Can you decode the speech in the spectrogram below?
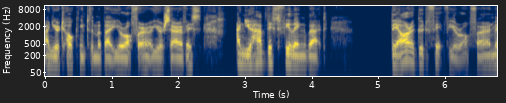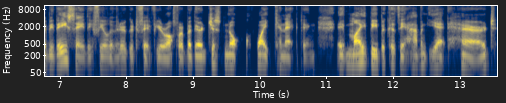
and you're talking to them about your offer or your service, and you have this feeling that they are a good fit for your offer, and maybe they say they feel that they're a good fit for your offer, but they're just not quite connecting. It might be because they haven't yet heard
